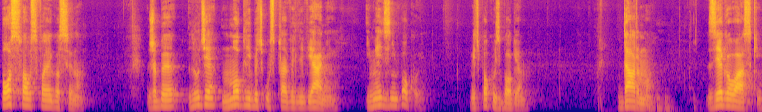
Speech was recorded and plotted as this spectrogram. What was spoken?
posłał swojego Syna, żeby ludzie mogli być usprawiedliwiani i mieć z Nim pokój, mieć pokój z Bogiem. Darmo, z Jego łaski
